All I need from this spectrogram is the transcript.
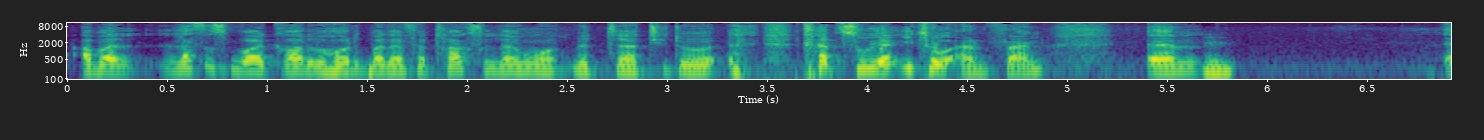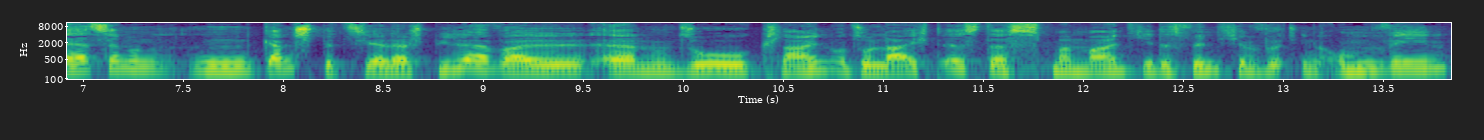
Aber lass uns mal gerade heute bei der Vertragsverlängerung mit der Tito, Tatsuya Ito anfangen. Ähm, mhm. Er ist ja nun ein ganz spezieller Spieler, weil er nun so klein und so leicht ist, dass man meint, jedes Windchen wird ihn umwehen.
